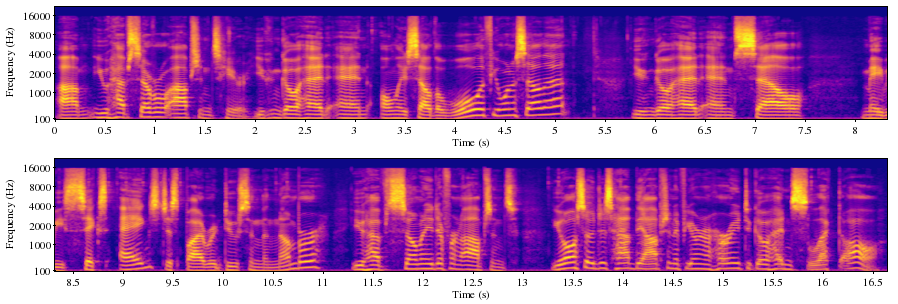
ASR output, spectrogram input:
Um, you have several options here. You can go ahead and only sell the wool if you want to sell that. You can go ahead and sell maybe six eggs just by reducing the number. You have so many different options. You also just have the option if you're in a hurry to go ahead and select all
